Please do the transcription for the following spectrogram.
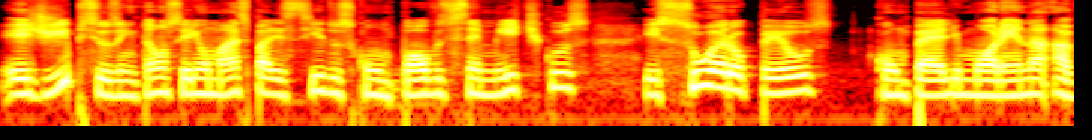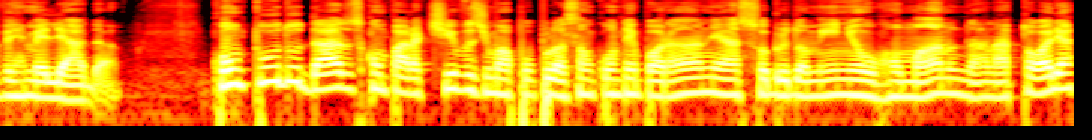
Egípcios então seriam mais parecidos com povos semíticos e sul-europeus com pele morena avermelhada. Contudo, dados comparativos de uma população contemporânea sobre o domínio romano na Anatólia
